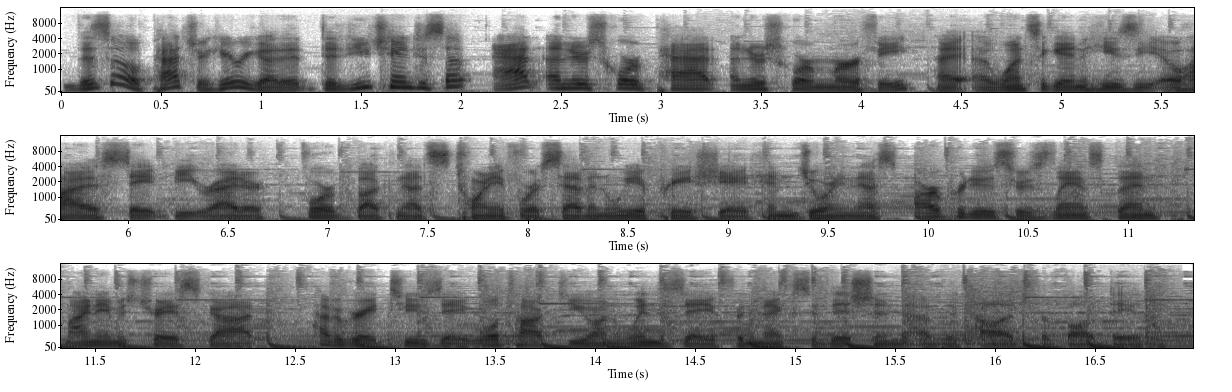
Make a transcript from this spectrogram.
this. Oh, Patrick, here we go. Did, you change this up? At underscore Pat underscore Murphy. I, I, once again, he's the Ohio State beat writer for Bucknuts 24 7. We appreciate him joining us. Our producers, Lance Glenn. My name is Trey Scott. Have a great Tuesday. We'll talk to you on Wednesday for the next edition of the College Football Daily.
